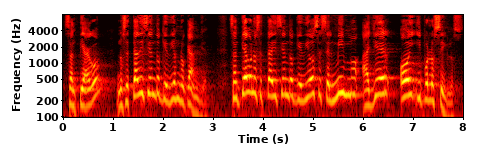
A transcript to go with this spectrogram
Santiago nos está diciendo que Dios no cambia. Santiago nos está diciendo que Dios es el mismo ayer, hoy y por los siglos.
